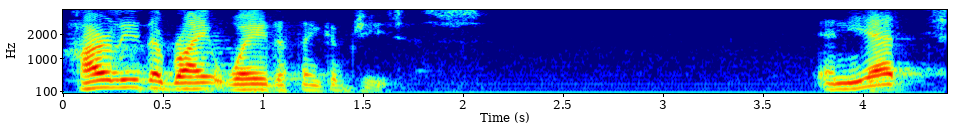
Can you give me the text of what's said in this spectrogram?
Hardly the right way to think of Jesus. And yet,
